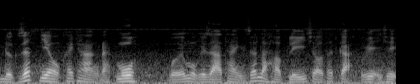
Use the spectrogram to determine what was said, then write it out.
được rất nhiều khách hàng đặt mua với một cái giá thành rất là hợp lý cho tất cả quý vị anh chị.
